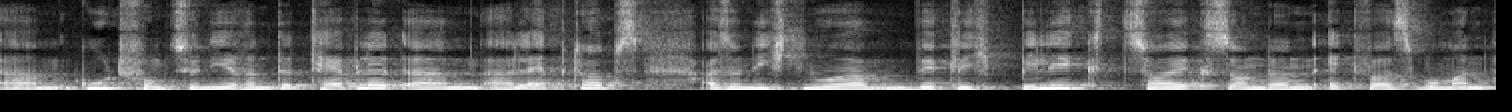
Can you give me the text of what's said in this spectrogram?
ähm, gut funktionierende Tablet, ähm, äh, Laptops. Also nicht nur wirklich Billigzeug, sondern etwas, wo man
